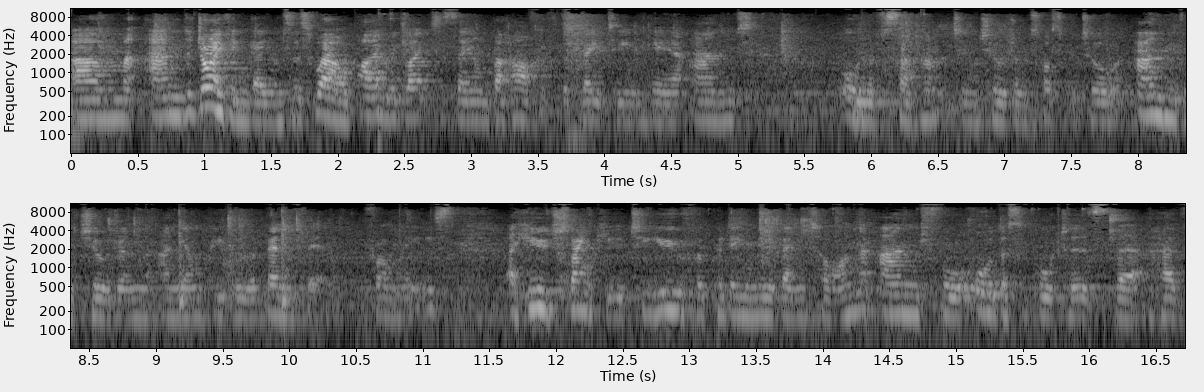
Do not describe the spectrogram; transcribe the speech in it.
um, and the driving games as well. I would like to say on behalf of the play team here and all of Southampton Children's Hospital and the children and young people that benefit from these. A huge thank you to you for putting the event on and for all the supporters that have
